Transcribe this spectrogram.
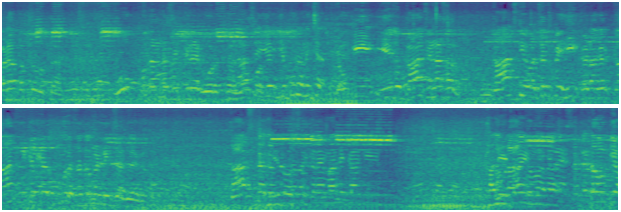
बड़ा पत्थर होता है। वो खुद अंदर से गिरे गोरखा ये ये पूरा नीचे क्योंकि ये जो कांच है ना सर कांच के वज़न पे ही खड़ा अगर कांच निकल गया तो पूरा सेटलमेंट नीचे आ जाएगा। कांच का ये तो है मालिक का कि खाली इतना ही हुआ था डाउन किया।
